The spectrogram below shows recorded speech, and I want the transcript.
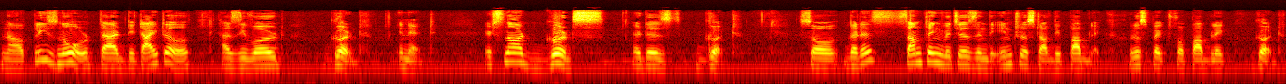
Now, please note that the title has the word good in it. It's not goods, it is good. So, that is something which is in the interest of the public, respect for public good.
